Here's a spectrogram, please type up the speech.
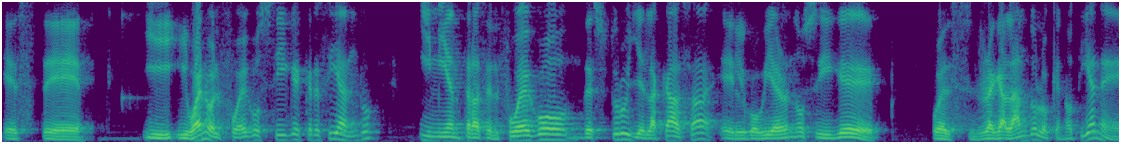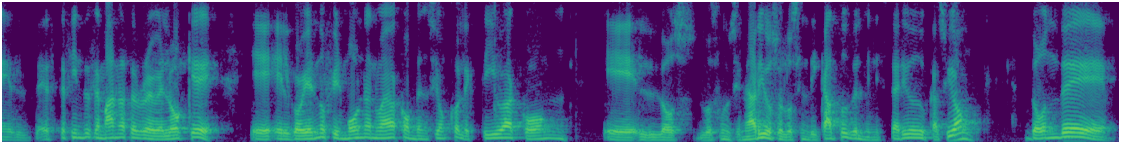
Este, y, bueno, el fuego sigue creciendo y mientras el fuego destruye la casa, el gobierno sigue pues regalando lo que no tiene. Este fin de semana se reveló que eh, el gobierno firmó una nueva convención colectiva con eh, los, funcionarios o los sindicatos del Ministerio de Educación, donde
